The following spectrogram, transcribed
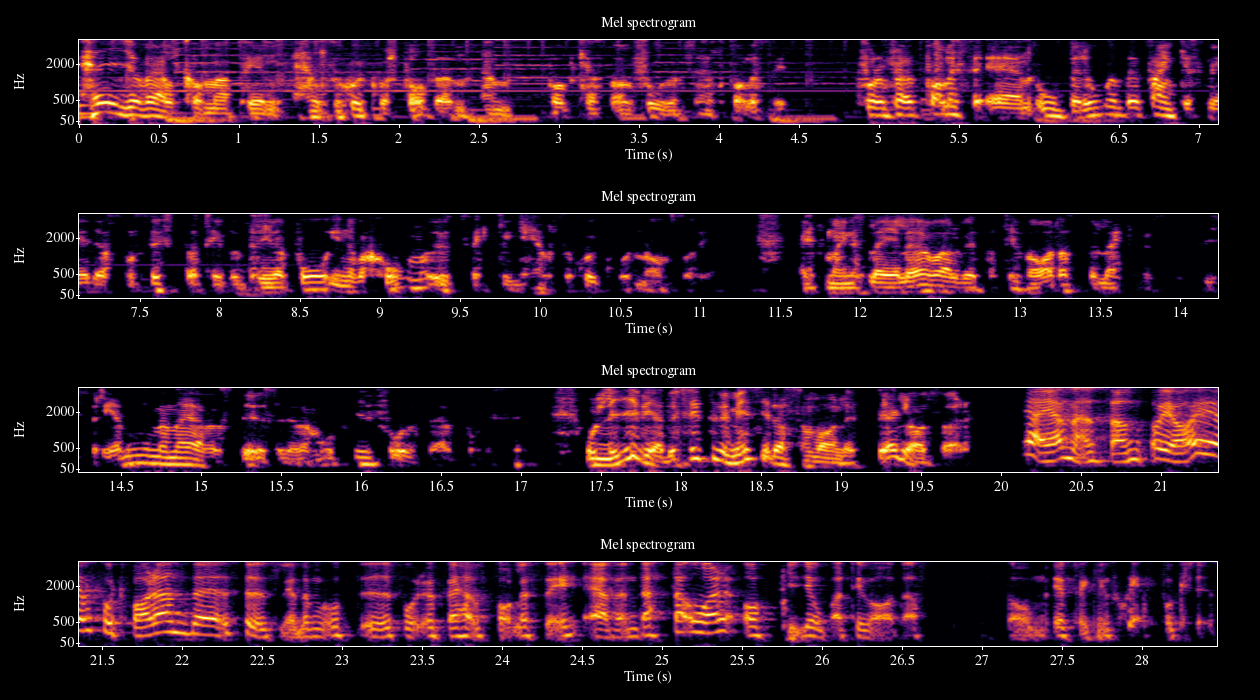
Hej och välkomna till Hälso och sjukvårdspodden, en podcast av Forum för Health Policy. Forum för Health Policy är en oberoende tankesmedja som syftar till att driva på innovation och utveckling i hälso och sjukvården och omsorgen. Jag heter Magnus Lejelöw och arbetar till vardags för Läkemedelsindustriföreningen men är även styrelseledamot i Forum för Health Policy. Olivia, du sitter vid min sida som vanligt. Det är jag glad för. Jajamensan, och jag är fortfarande styrelseledamot i Forum för Health Policy även detta år och jobbar till vardags som utvecklingschef på Kry.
